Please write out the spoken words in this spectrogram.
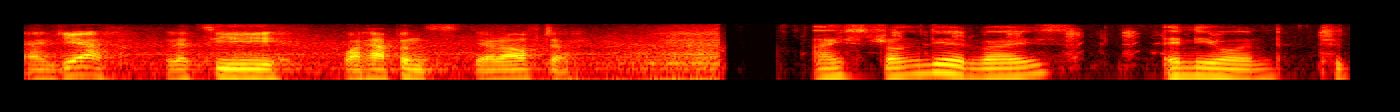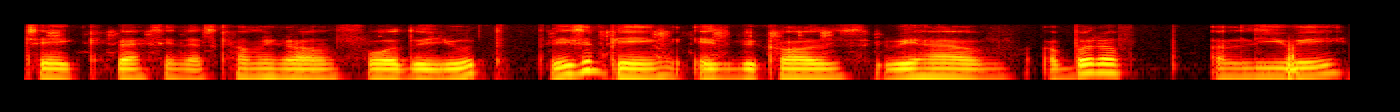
And yeah, let's see what happens thereafter. I strongly advise anyone to take vaccine that's coming around for the youth. The reason being is because we have a bit of a leeway,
